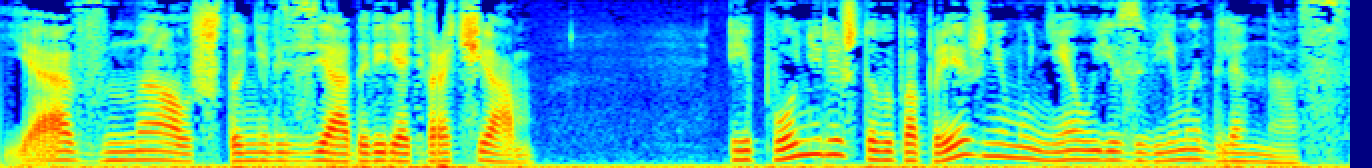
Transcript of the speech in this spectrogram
Я знал, что нельзя доверять врачам. И поняли, что вы по-прежнему неуязвимы для нас.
